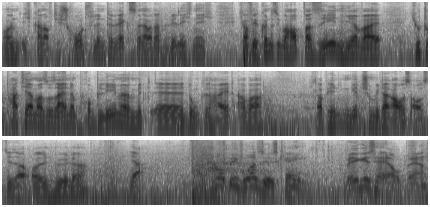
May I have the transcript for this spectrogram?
Und ich kann auf die Schrotflinte wechseln, aber das will ich nicht. Ich hoffe, ihr könnt es überhaupt was sehen hier, weil YouTube hat ja immer so seine Probleme mit äh, Dunkelheit. Aber ich glaube, hier hinten geht es schon wieder raus aus dieser ollen Höhle. Ja. How big was this cave? Big as hell, Ben.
